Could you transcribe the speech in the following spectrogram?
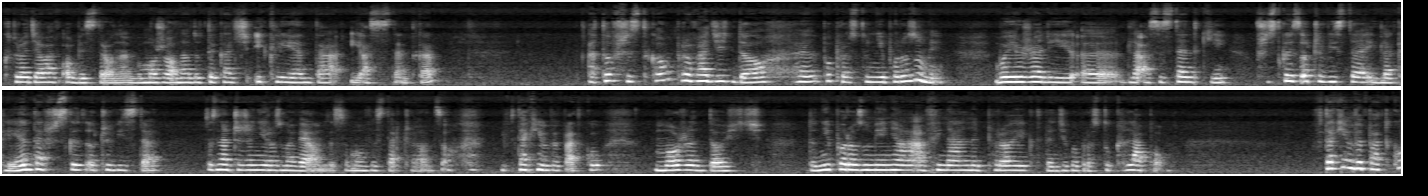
która działa w obie strony, bo może ona dotykać i klienta, i asystentkę. A to wszystko prowadzi do y, po prostu nieporozumień, bo jeżeli y, dla asystentki wszystko jest oczywiste i dla klienta wszystko jest oczywiste, to znaczy, że nie rozmawiają ze sobą wystarczająco. I w takim wypadku może dojść do nieporozumienia, a finalny projekt będzie po prostu klapą. W takim wypadku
